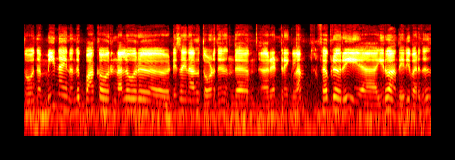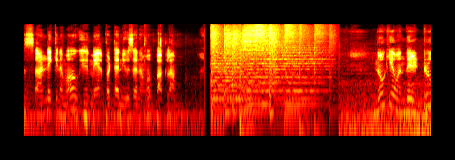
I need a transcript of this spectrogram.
ஸோ இந்த மீ நைன் வந்து பார்க்க ஒரு நல்ல ஒரு டிசைனாக தோணுது. இந்த ரெண்டரிங்லாம் பிப்ரவரி இருபதாம் தேதி வருது. அன்னைக்கு நம்ம இது மேல்பட்ட நியூஸை நம்ம பார்க்கலாம். நோக்கியா வந்து ட்ரூ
